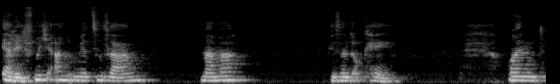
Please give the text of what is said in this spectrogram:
er rief mich an, um mir zu sagen, Mama, wir sind okay. Und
